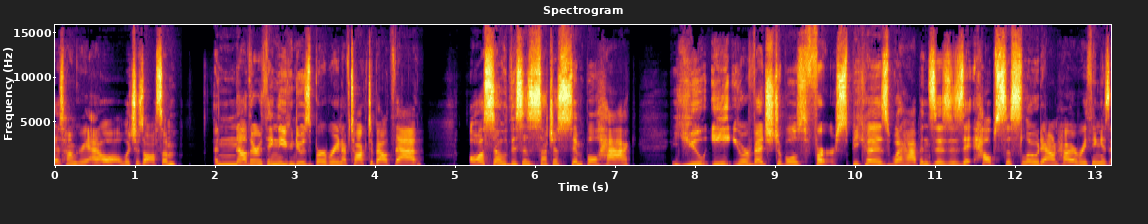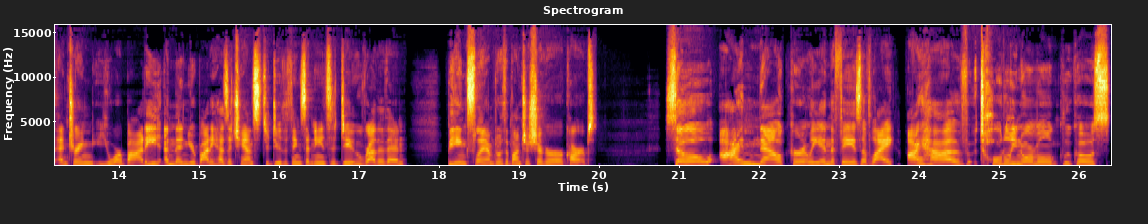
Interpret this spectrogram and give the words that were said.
as hungry at all, which is awesome. Another thing that you can do is berberine. I've talked about that. Also, this is such a simple hack. You eat your vegetables first because what happens is is it helps to slow down how everything is entering your body and then your body has a chance to do the things it needs to do rather than being slammed with a bunch of sugar or carbs. So I'm now currently in the phase of like, I have totally normal glucose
